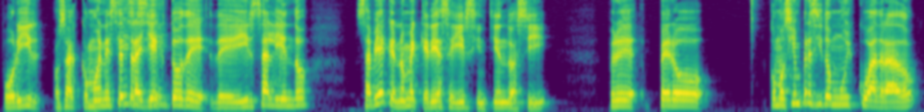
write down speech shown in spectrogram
por ir, o sea, como en este Sí, sí, sí. trayecto De, de ir saliendo, sabía que no me quería seguir sintiendo así, pero, pero como siempre he sido muy cuadrado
